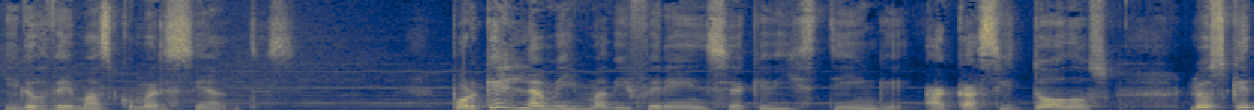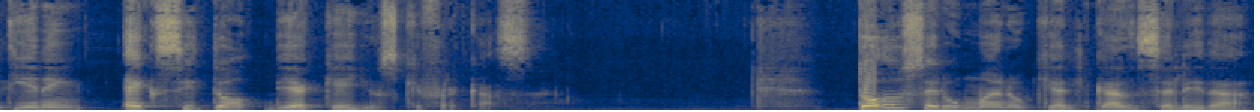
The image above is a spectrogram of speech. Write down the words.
y los demás comerciantes, porque es la misma diferencia que distingue a casi todos los que tienen éxito de aquellos que fracasan. Todo ser humano que alcanza la edad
